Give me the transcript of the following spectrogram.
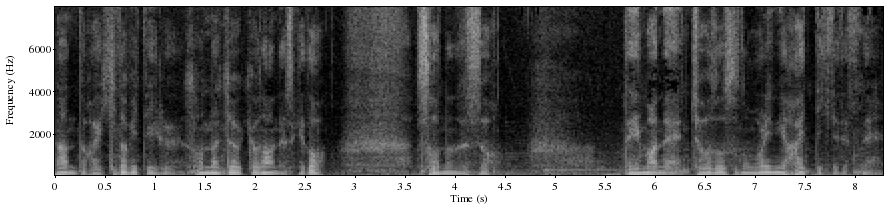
なんとか生き延びている、そんな状況なんですけど、そうなんですよ。で、今ね、ちょうどその森に入ってきてですね、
